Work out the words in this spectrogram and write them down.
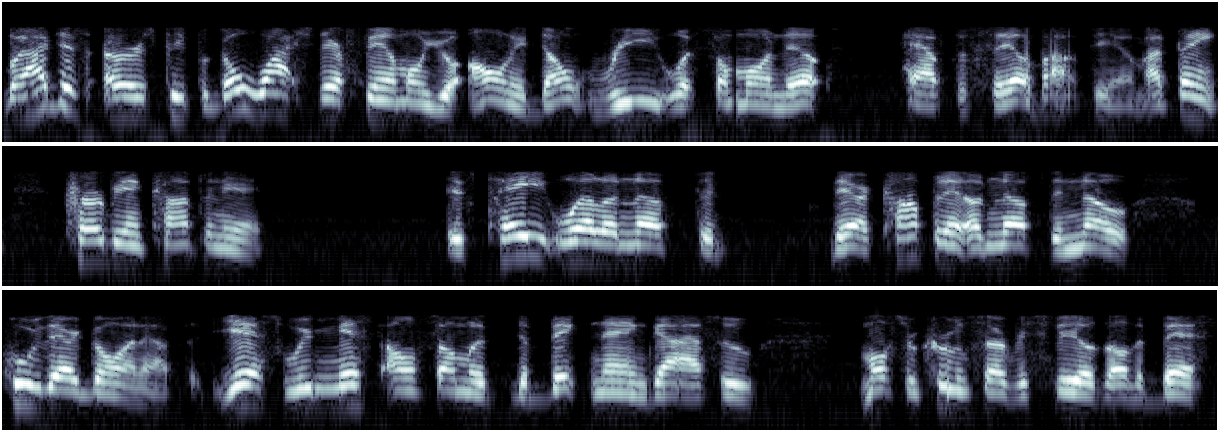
But I just urge people go watch their film on your own and don't read what someone else have to say about them. I think Kirby and Company is paid well enough to they're competent enough to know who they're going after. Yes, we missed on some of the big name guys who most recruiting service feels are the best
